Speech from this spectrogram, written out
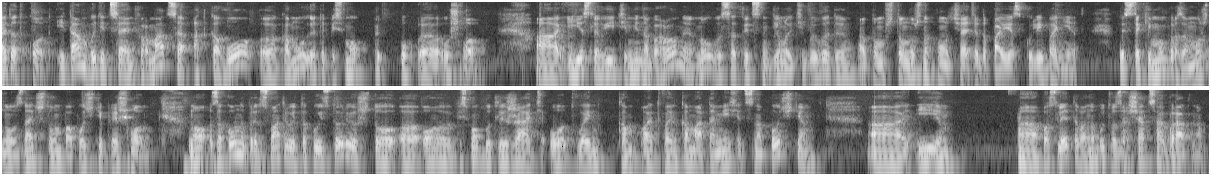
этот код, и там выйдет вся информация, от кого, э, кому это письмо э, ушло. А, и если вы видите Минобороны, ну, вы, соответственно, делаете выводы о том, что нужно получать эту повестку, либо нет. То есть таким образом можно узнать, что вам по почте пришло. Но законы предусматривают такую историю, что э, письмо будет лежать от, от военкомата месяц на почте, а, и а, после этого оно будет возвращаться обратно.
